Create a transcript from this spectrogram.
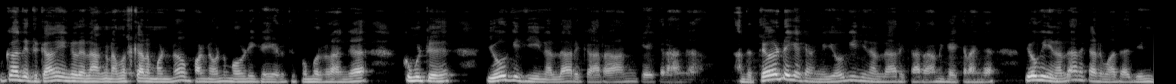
உட்காந்துட்டு இருக்காங்க. எங்களை நாங்கள் நமஸ்காரம் பண்ணோம் பண்ண உடனே மறுபடியும் கையெடுத்து கும்பிடுறாங்க. கும்பிட்டு, "யோகிஜி நல்லா இருக்காரான்னு?" கேட்குறாங்க. அந்த 3 கேட்குறாங்க. "யோகிஜி நல்லா இருக்காரான்னு?" கேட்குறாங்க. "யோகிஜி நல்லா இருக்காரு மாதாஜின்னு"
